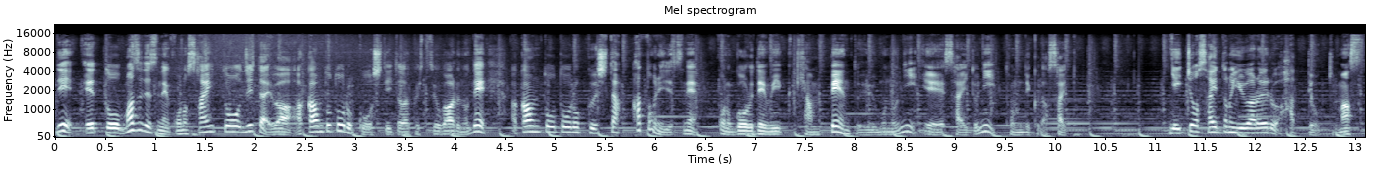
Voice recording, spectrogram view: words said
で、えっ、と、まずですね、このサイト自体はアカウント登録をしていただく必要があるので、アカウントを登録した後にですね、このゴールデンウィークキャンペーンというものに、えーサイトに飛んでくださいと。で、一応サイトの URL を貼っておきます。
